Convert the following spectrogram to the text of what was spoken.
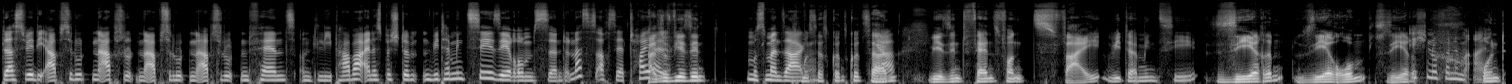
dass wir die absoluten, absoluten, absoluten, absoluten Fans und Liebhaber eines bestimmten Vitamin C-Serums sind. Und das ist auch sehr teuer, Also wir sind, muss man ich sagen. muss das ganz kurz sagen, wir sind Fans von zwei Vitamin C, Seren, Serum, Serum. Ich nur von dem einen. Und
